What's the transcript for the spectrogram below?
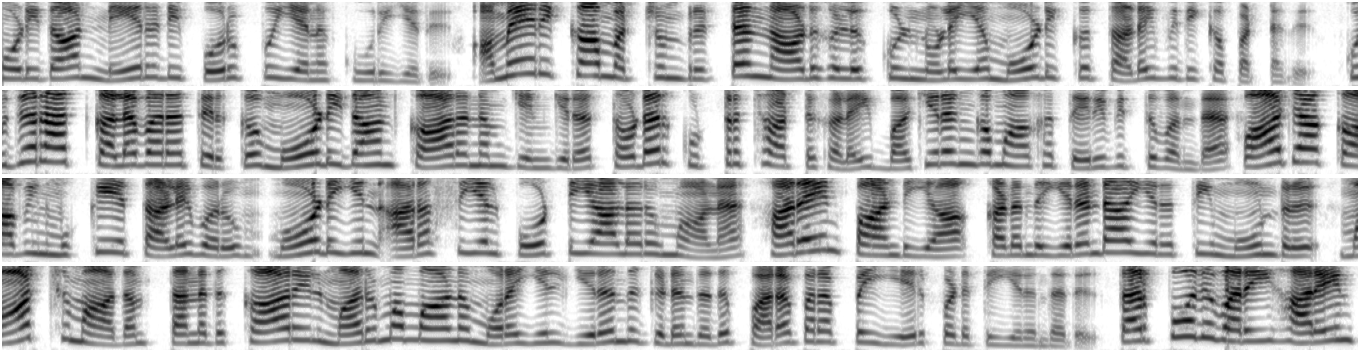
மோடிதான் நேரடி பொறுப்பு என கூறியது. அமெரிக்கா மற்றும் பிரிட்டன் நாடுகளுக்குள் நுழைய மோடிக்கு தடை விதிக்கப்பட்டது. குஜராத் கலவரத்திற்கு மோடிதான் காரணம் என்கிற தொடர் குற்றச்சாட்டுகளை பகிரங்கமாக தெரிவித்து வந்த பாஜகவின் முக்கிய தலைவரும் மோடியின் அரசியல் போட்டியாளருமான ஹரேன் பாண்டியா கடந்த இரண்டாயிரத்தி மூன்று மார்ச் மாதம் தனது காரில் மர்மமான முறையில் இறந்து கிடந்தது பரபரப்பை ஏற்படுத்தியிருந்தது. தற்போது வரை ஹரேன்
